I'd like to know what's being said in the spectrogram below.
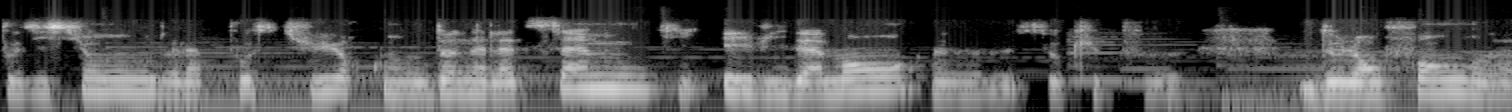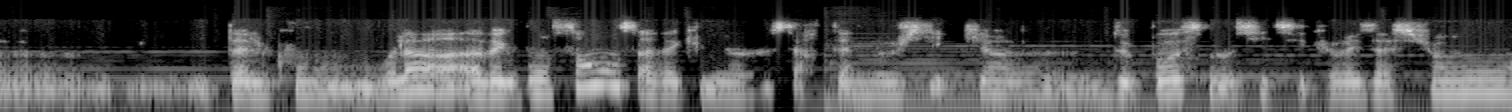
position, de la posture qu'on donne à l'ATSEM, qui évidemment euh, s'occupe de l'enfant euh, tel qu'on, voilà, avec bon sens, avec une certaine logique euh, de poste, mais aussi de sécurisation,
